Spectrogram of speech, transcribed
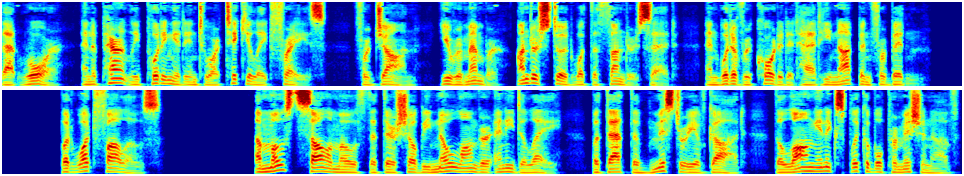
that roar, and apparently putting it into articulate phrase, for John, you remember, understood what the thunder said, and would have recorded it had he not been forbidden. But what follows? A most solemn oath that there shall be no longer any delay, but that the mystery of God, the long inexplicable permission of,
